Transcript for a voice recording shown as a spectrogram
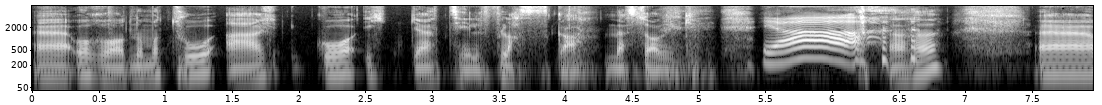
Eh, og råd nummer to er gå ikke til flaska med sorg. Ja! Aha. Eh,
